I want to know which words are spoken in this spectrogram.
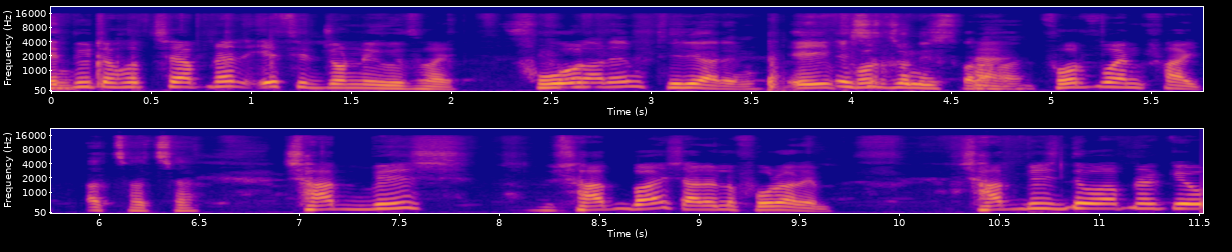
এই দুইটা হচ্ছে আপনার এসির জন্য ইউজ হয়। Four R M three R M এই এসির জন্য ইউজ করা হয় পয়েন্ট ফাইভ আচ্ছা আচ্ছা। সাত বিশ সাত বাইশ আর হলো ফোর আর এম সাত বিশ দিয়েও আপনার কেউ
